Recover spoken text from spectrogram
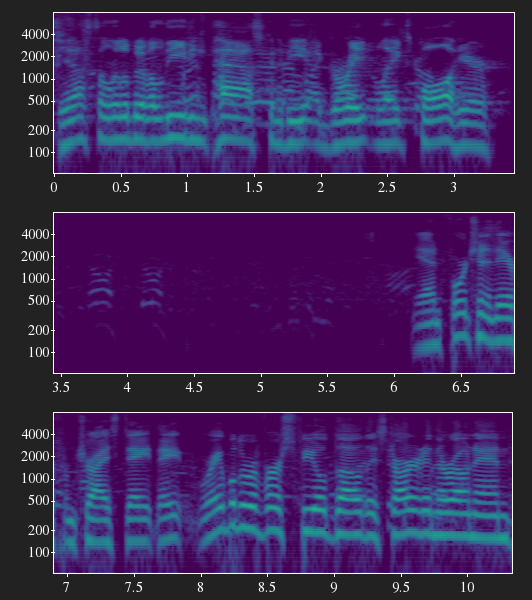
Just a little bit of a leading pass. Going to be a Great Lakes ball here. Yeah, unfortunate there from Tri State. They were able to reverse field, though. They started in their own end.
